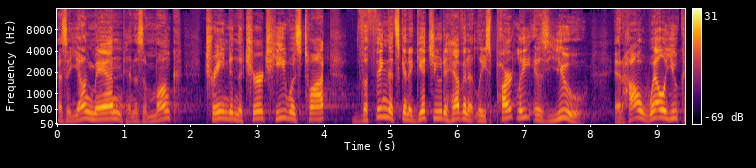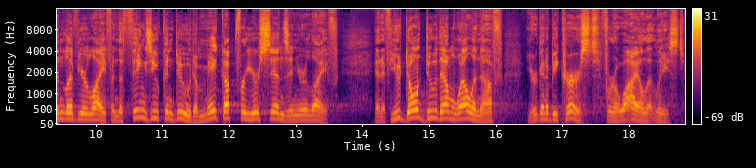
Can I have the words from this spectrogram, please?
As a young man and as a monk trained in the church, he was taught the thing that's going to get you to heaven, at least partly, is you and how well you can live your life and the things you can do to make up for your sins in your life. And if you don't do them well enough, you're going to be cursed for a while at least.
